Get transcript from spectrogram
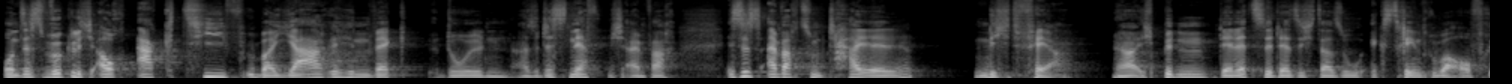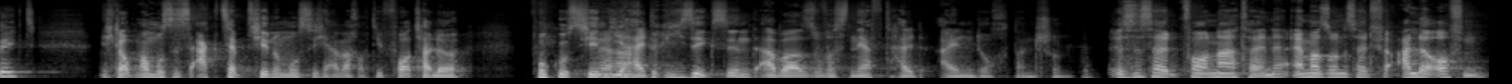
und das wirklich auch aktiv über Jahre hinweg dulden. Also das nervt mich einfach. Es ist einfach zum Teil nicht fair. Ja, ich bin der Letzte, der sich da so extrem drüber aufregt. Ich glaube, man muss es akzeptieren und muss sich einfach auf die Vorteile fokussieren, ja. die halt riesig sind, aber sowas nervt halt einen doch dann schon. Es ist halt Vor- und Nachteil. Ne? Amazon ist halt für alle offen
